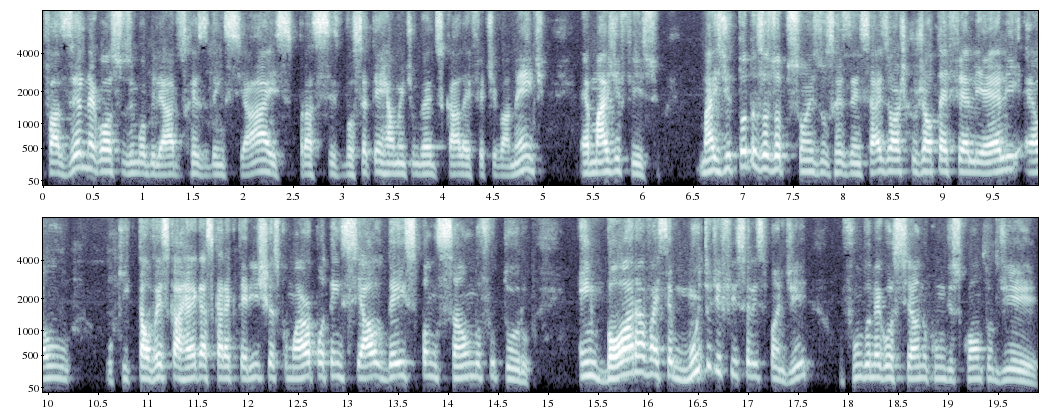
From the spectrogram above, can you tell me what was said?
Fazer negócios imobiliários residenciais, para se você tem realmente um ganho de escala efetivamente, é mais difícil. Mas de todas as opções dos residenciais, eu acho que o JFLL é o, o que talvez carrega as características com maior potencial de expansão no futuro. Embora vai ser muito difícil ele expandir, o fundo negociando com um desconto de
